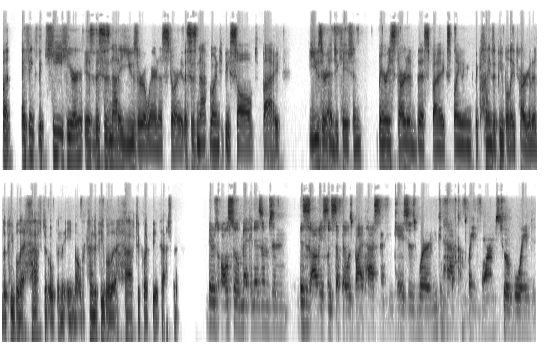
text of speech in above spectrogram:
But I think the key here is this is not a user awareness story. This is not going to be solved by user education. Barry started this by explaining the kinds of people they targeted, the people that have to open the email, the kind of people that have to click the attachment. There's also mechanisms, and this is obviously stuff that was bypassed in a few cases where you can have complaint forms to avoid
